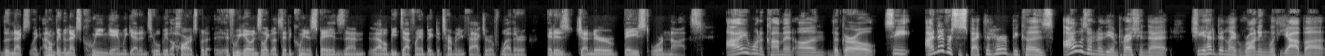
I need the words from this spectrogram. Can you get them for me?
the next, like, I don't think the next Queen game we get into will be the hearts. But if we go into, like, let's say the Queen of Spades, then that'll be definitely a big determining factor of whether it is gender based or not. I want to comment on the girl. See, I never suspected her because I was under the impression that she had been like running with Yaba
